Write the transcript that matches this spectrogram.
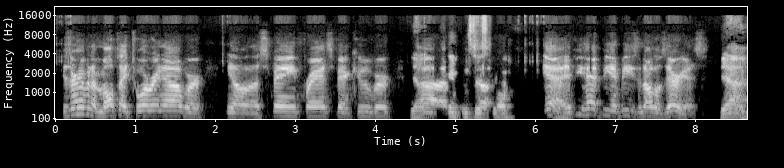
because they're having a multi tour right now where you know uh, Spain, France, Vancouver. yeah. uh, San Francisco. Yeah, Yeah. if you had B and B's in all those areas, Yeah,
